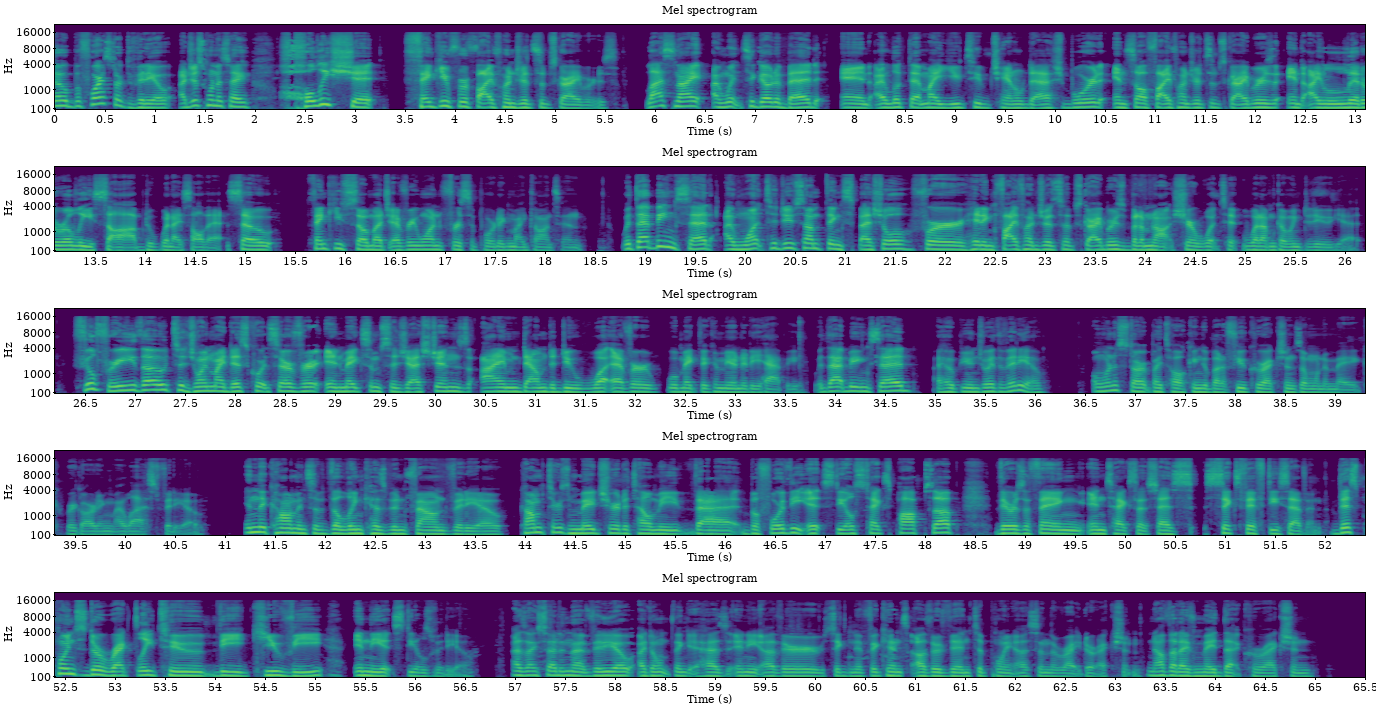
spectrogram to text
So before I start the video, I just want to say, holy shit, thank you for 500 subscribers. Last night, I went to go to bed and I looked at my YouTube channel dashboard and saw 500 subscribers and I literally sobbed when I saw that. So thank you so much everyone for supporting my content. With that being said, I want to do something special for hitting 500 subscribers, but I'm not sure what to, what I'm going to do yet. Feel free though to join my Discord server and make some suggestions. I'm down to do whatever will make the community happy. With that being said, I hope you enjoy the video. I want to start by talking about a few corrections I want to make regarding my last video. In the comments of the link has been found video, commenters made sure to tell me that before the it steals text pops up, there is a thing in text that says 657. This points directly to the QV in the it steals video. As I said in that video, I don't think it has any other significance other than to point us in the right direction. Now that I've made that correction,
